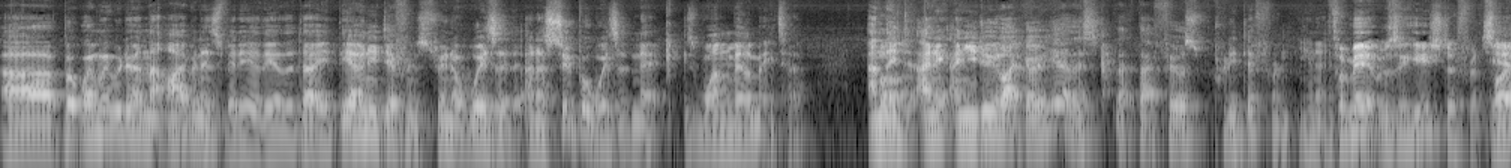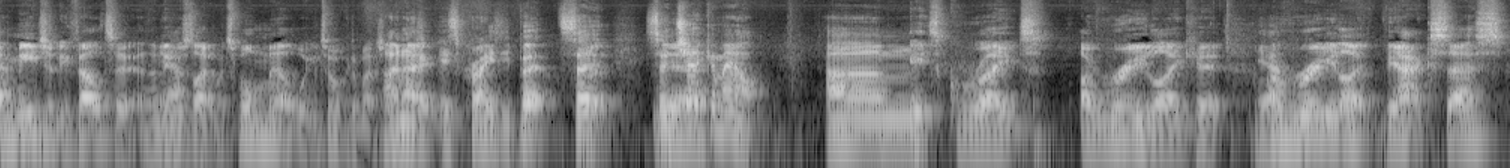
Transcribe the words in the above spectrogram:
Uh, but when we were doing that Ibanez video the other day, the only difference between a wizard and a super wizard neck is one millimeter, and they and, and you do like go, yeah, this, that that feels pretty different, you know. For me, it was a huge difference. I immediately felt it, and then he was like, "It's one mil. What are you talking about?" I know it's crazy, but so But, so yeah. check them out. Um, It's great. I really like it. Yeah. I really like the access.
